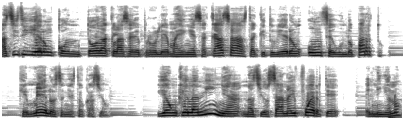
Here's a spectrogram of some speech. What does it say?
Así siguieron con toda clase de problemas en esa casa hasta que tuvieron un segundo parto, gemelos en esta ocasión. Y aunque la niña nació sana y fuerte, el niño no.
